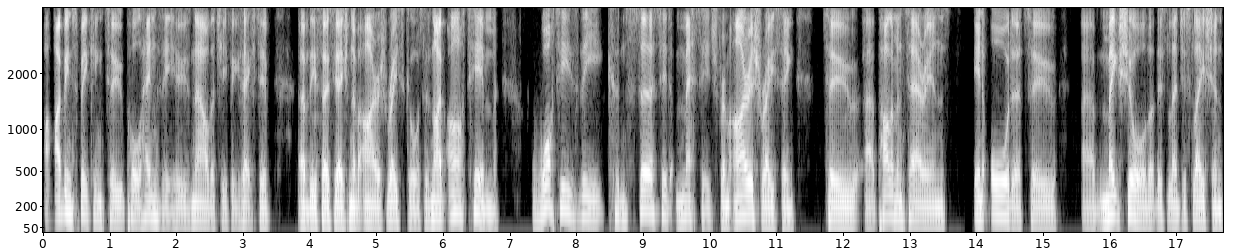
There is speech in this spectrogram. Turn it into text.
I've been speaking to Paul Hensey, who's now the chief executive of the Association of Irish Racecourses, and I've asked him what is the concerted message from Irish racing to uh, parliamentarians in order to uh, make sure that this legislation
